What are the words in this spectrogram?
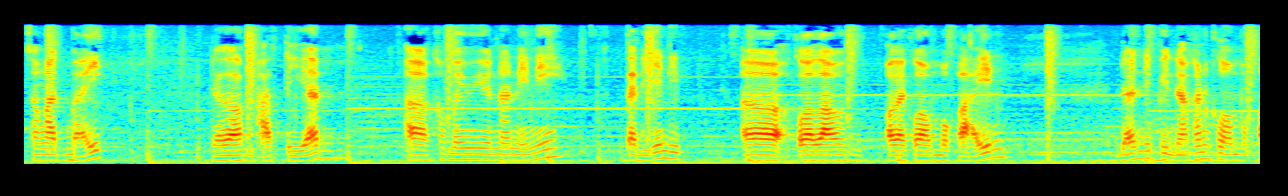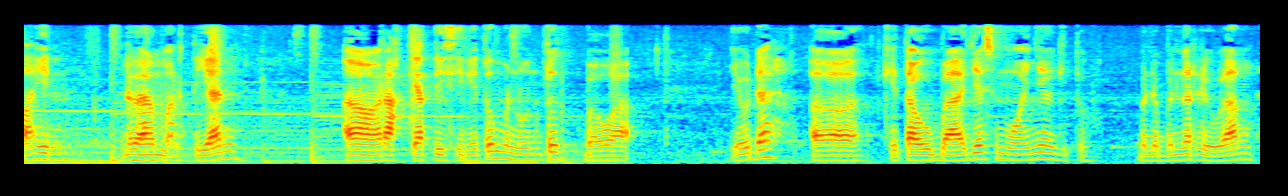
sangat baik dalam artian uh, kepemimpinan ini tadinya dikelola uh, oleh kelompok lain dan dipindahkan ke kelompok lain dalam artian uh, rakyat di sini tuh menuntut bahwa ya udah uh, kita ubah aja semuanya gitu. Bener-bener diulang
